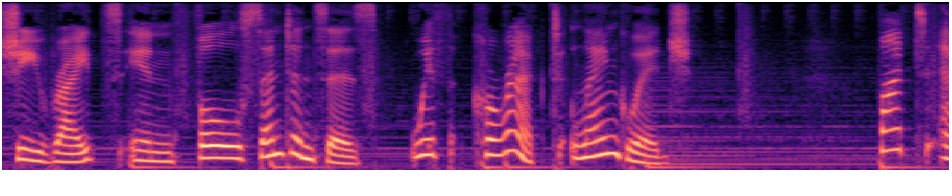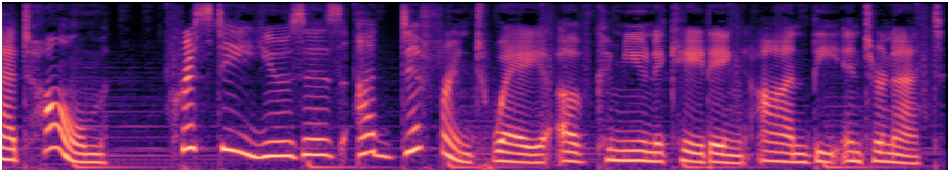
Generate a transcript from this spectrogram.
She writes in full sentences with correct language. But at home, Christy uses a different way of communicating on the internet.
